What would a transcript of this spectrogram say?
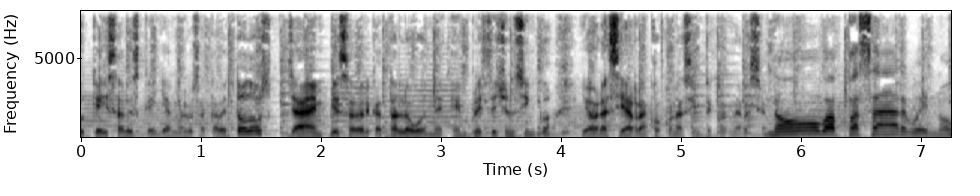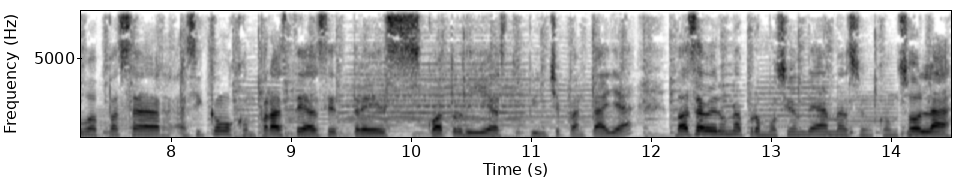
ok, ¿sabes qué? Ya me los acabé todos. Ya empiezo a ver catálogo en, en PlayStation 5 y ahora sí arranco con la siguiente generación. No va a pasar, güey, no va a pasar. Así como compraste hace 3, 4 días tu pinche pantalla, vas a ver una promoción de Amazon consola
